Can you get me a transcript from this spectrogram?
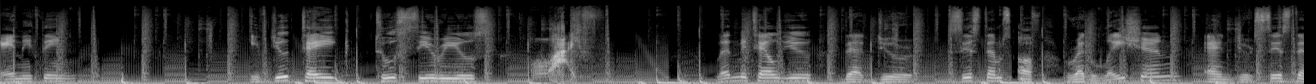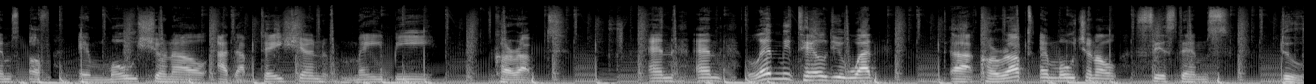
anything if you take too serious life. Let me tell you that your systems of regulation and your systems of emotional adaptation may be corrupt. And and let me tell you what uh, corrupt emotional systems do,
